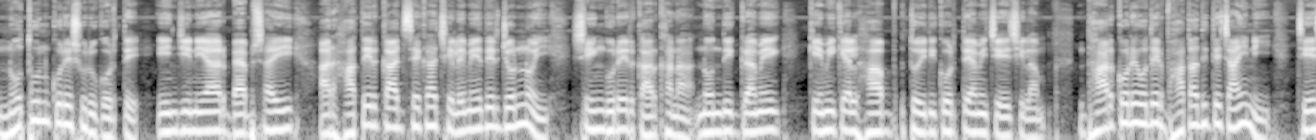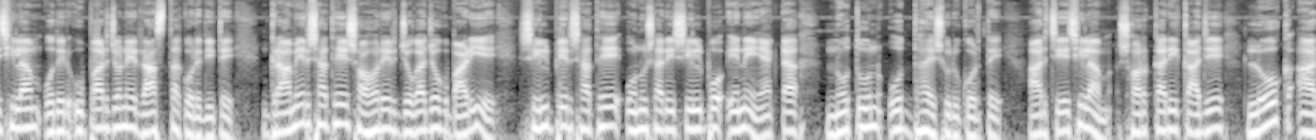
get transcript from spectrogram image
নতুন করে শুরু করতে। ইঞ্জিনিয়ার, ব্যবসায়ী আর হাতের কাজ শেখা ছেলেমেয়েদের জন্যই সিঙ্গুরের কারখানা। নন্দীগ্রামে কেমিক্যাল হাব তৈরি করতে আমি চেয়েছিলাম। ধার করে ওদের ভাতা দিতে চাইনি, চেয়েছিলাম ওদের উপার্জনের রাস্তা করে দিতে। গ্রামের সাথে শহরের যোগাযোগ বাড়িয়ে শিল্পের সাথে অনুসারী শিল্প এনে একটা নতুন অধ্যায় শুরু করতে। আর চেয়েছিলাম সরকারি কাজে লোক আর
